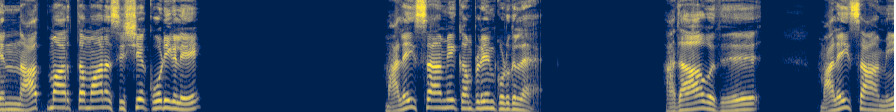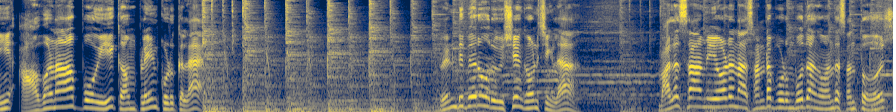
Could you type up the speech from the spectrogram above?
என் ஆத்மார்த்தமான சிஷ்ய கோடிகளே மலைசாமி கம்ப்ளைண்ட் கொடுக்கல. அதாவது மலைசாமி அவனா போய் கம்ப்ளைண்ட் கொடுக்கல. ரெண்டு பேரும் ஒரு விஷயம் கவனிச்சிங்களா? மலைசாமியோட நான் சண்டை போடும்போது அங்கே வந்த சந்தோஷ்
